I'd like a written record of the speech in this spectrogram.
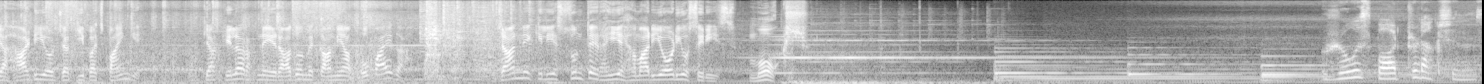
क्या हार्डी और जग्गी बच पाएँगे? क्या किलर अपने इरादों में कामयाब हो पाएगा? जानने के लिए सुनते रहिए हमारी audio series, Moksha. Rosebud Productions.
